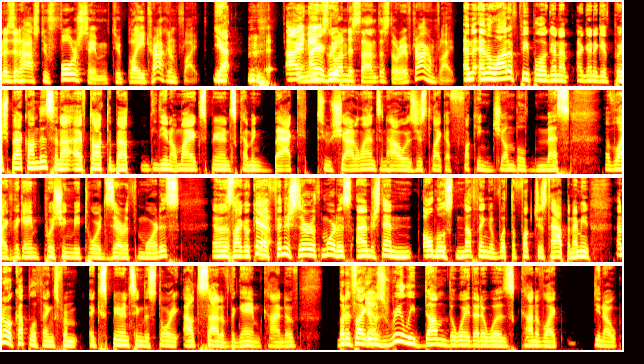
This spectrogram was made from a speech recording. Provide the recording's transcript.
Blizzard has to force him to play Dragonflight. Yeah, I, he needs I agree. to understand the story of Dragonflight. And and a lot of people are gonna are gonna give pushback on this. And I, have talked about you know my experience coming back to Shadowlands and how it was just like a fucking jumbled mess of like the game pushing me towards Zereth Mortis. And then it's like, okay, yeah. I finished Zereth Mortis. I understand almost nothing of what the fuck just happened. I mean, I know a couple of things from experiencing the story outside of the game, kind of. But it's like yeah. it was really dumb the way that it was kind of like, you know,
